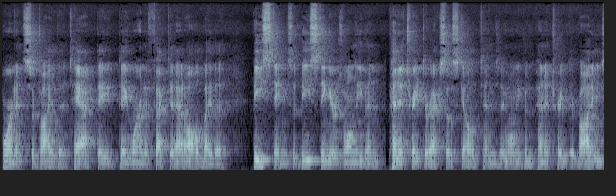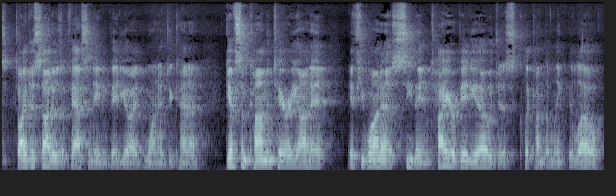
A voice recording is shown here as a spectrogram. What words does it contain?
hornets survived the attack. They, they weren't affected at all by the bee stings. The bee stingers won't even penetrate their exoskeletons. They won't even penetrate their bodies. So I just thought it was a fascinating video. I wanted to kind of give some commentary on it. If you want to see the entire video, just click on the link below.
